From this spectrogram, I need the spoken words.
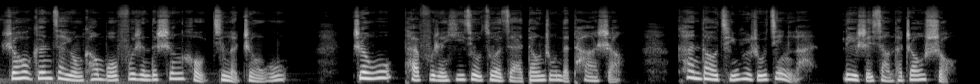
然后跟在永康伯夫人的身后进了正屋。正屋太夫人依旧坐在当中的榻上，看到秦玉茹进来，立时向她招手。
